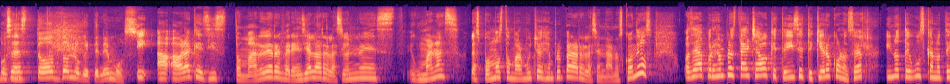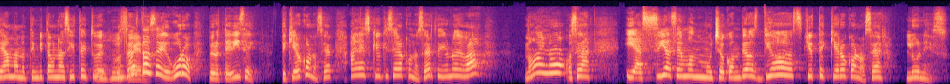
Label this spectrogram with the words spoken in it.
O sea, es todo lo que tenemos. Y ahora que decís tomar de referencia las relaciones humanas, las podemos tomar mucho ejemplo para relacionarnos con Dios. O sea, por ejemplo, está el chavo que te dice, te quiero conocer, y no te busca, no te llama, no te invita a una cita, y tú, o sea, estás seguro, pero te dice, te quiero conocer. Ah, es que yo quisiera conocerte, y uno de va. No, no, o sea, y así hacemos mucho con Dios. Dios, yo te quiero conocer. Lunes,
